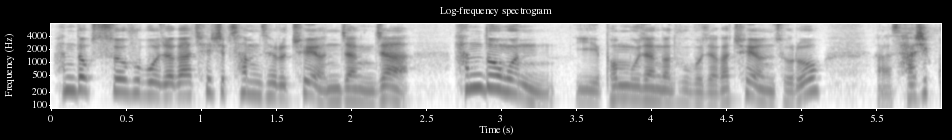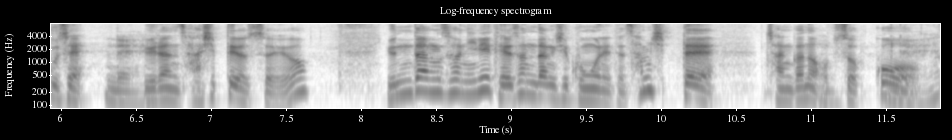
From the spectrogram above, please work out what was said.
한덕수 후보자가 73세로 최연장자, 한동훈 이 법무장관 후보자가 최연소로 49세, 아, 네. 유일한 40대였어요. 윤당선인이 대선 당시 공언했던 30대 장관은 없었고 네.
